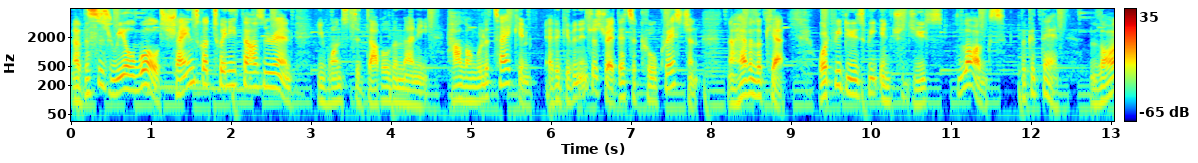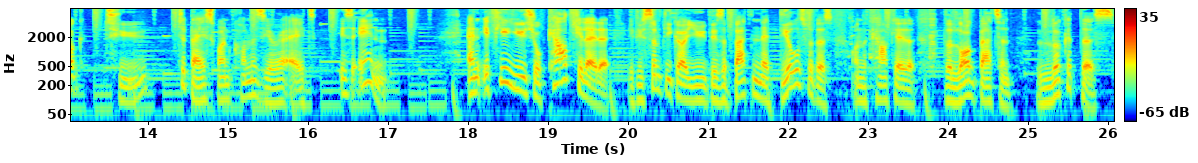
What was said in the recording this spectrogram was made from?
Now this is real world. Shane's got 20,000 Rand. He wants to double the money. How long will it take him at a given interest rate? That's a cool question. Now have a look here. What we do is we introduce logs. Look at that. Log 2 to base 1 comma 08 is n. And if you use your calculator, if you simply go, you there's a button that deals with this on the calculator, the log button. Look at this,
